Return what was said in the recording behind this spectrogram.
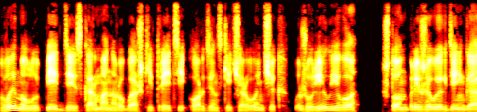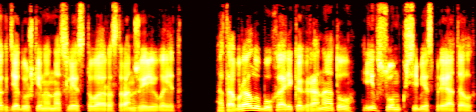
Вынул у Педди из кармана рубашки третий орденский червончик, пожурил его что он при живых деньгах дедушкино наследство растранжиривает. Отобрал у Бухарика гранату и в сумку себе спрятал.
